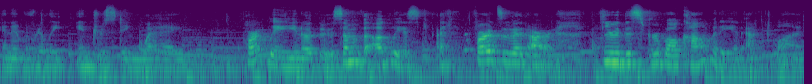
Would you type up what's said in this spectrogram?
in a really interesting way. Partly, you know, some of the ugliest parts of it are through the screwball comedy in Act One.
